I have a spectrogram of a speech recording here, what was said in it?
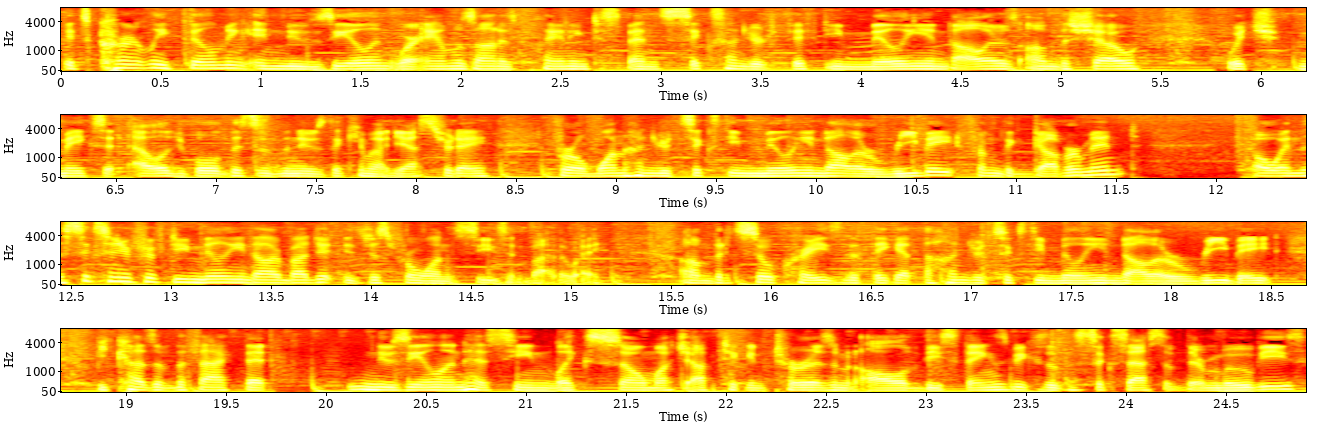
It's currently filming in New Zealand, where Amazon is planning to spend $650 million on the show, which makes it eligible. This is the news that came out yesterday for a $160 million rebate from the government Oh, and the $650 million budget is just for one season, by the way. Um, but it's so crazy that they get the $160 million rebate because of the fact that New Zealand has seen like so much uptick in tourism and all of these things because of the success of their movies.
